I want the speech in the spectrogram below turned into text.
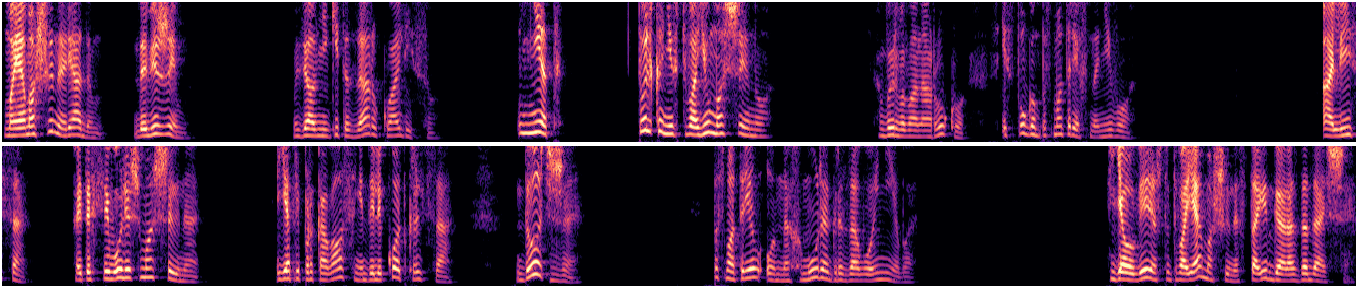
«Моя машина рядом. Добежим!» Взял Никита за руку Алису. «Нет, только не в твою машину!» Вырвала она руку, с испугом посмотрев на него. «Алиса, это всего лишь машина!» Я припарковался недалеко от крыльца. «Дождь же!» Посмотрел он на хмурое грозовое небо. Я уверен, что твоя машина стоит гораздо дальше».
